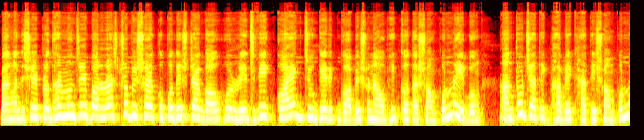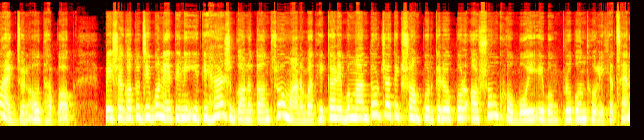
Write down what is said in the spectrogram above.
বাংলাদেশের প্রধানমন্ত্রীর পররাষ্ট্র বিষয়ক উপদেষ্টা গওহর রিজভি কয়েক যুগের গবেষণা অভিজ্ঞতা সম্পন্ন এবং আন্তর্জাতিকভাবে খ্যাতি সম্পন্ন একজন অধ্যাপক। পেশাগত জীবনে তিনি ইতিহাস, গণতন্ত্র, মানবাধিকার এবং আন্তর্জাতিক সম্পর্কের ওপর অসংখ্য বই এবং প্রবন্ধ লিখেছেন।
